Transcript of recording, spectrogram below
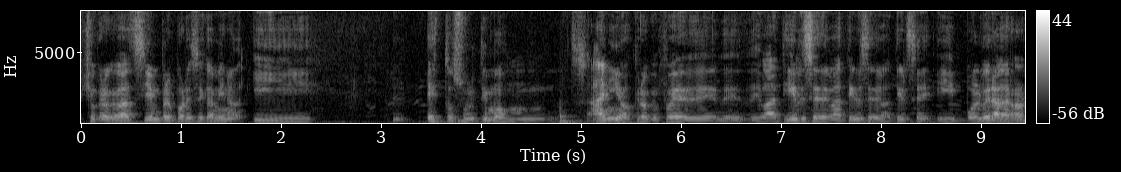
yo creo que va siempre por ese camino y estos últimos mm, años creo que fue de, de- debatirse, debatirse, debatirse y volver a agarrar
